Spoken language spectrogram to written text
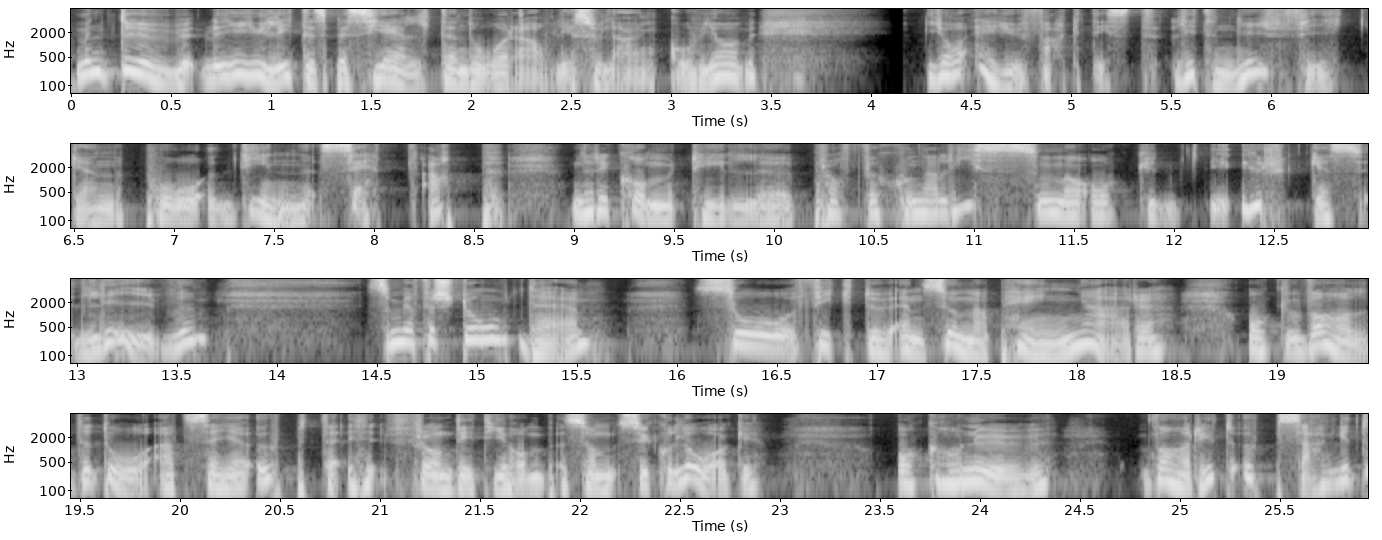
men du, det är ju lite speciellt ändå, Rauli Sulanko. Jag, jag är ju faktiskt lite nyfiken på din setup när det kommer till professionalism och yrkesliv. Som jag förstod det så fick du en summa pengar och valde då att säga upp dig från ditt jobb som psykolog och har nu varit uppsagd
